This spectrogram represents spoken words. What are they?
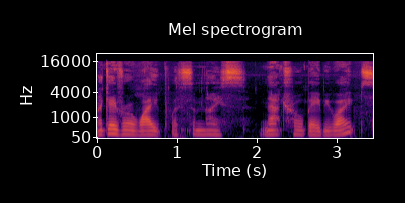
I gave her a wipe with some nice natural baby wipes.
